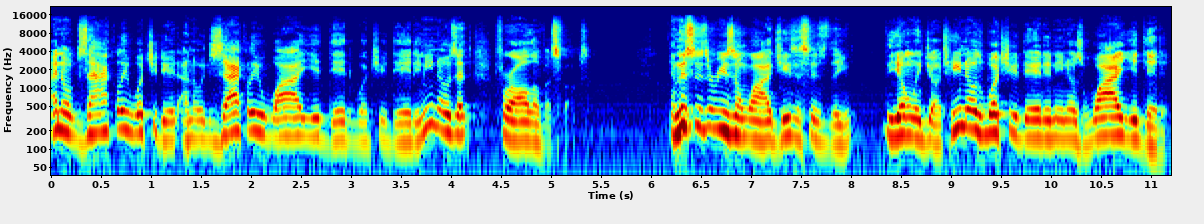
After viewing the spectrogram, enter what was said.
I know exactly what you did. I know exactly why you did what you did. And he knows that for all of us, folks. And this is the reason why Jesus is the, the only judge. He knows what you did and he knows why you did it.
